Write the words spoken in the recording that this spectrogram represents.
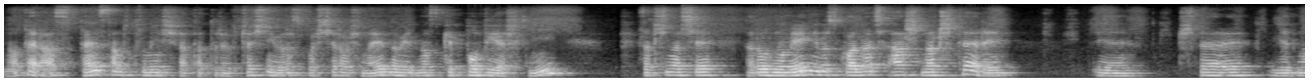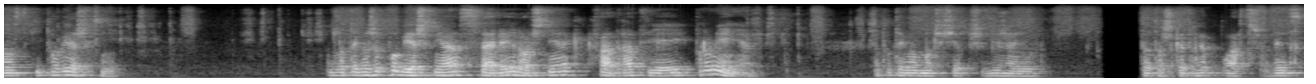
No teraz ten sam strumień świata, który wcześniej rozpościerał się na jedną jednostkę powierzchni, zaczyna się równomiernie rozkładać aż na cztery cztery jednostki powierzchni. Dlatego, że powierzchnia sfery rośnie jak kwadrat jej promienia. A tutaj mam oczywiście w przybliżeniu to troszkę trochę płaszcze, więc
